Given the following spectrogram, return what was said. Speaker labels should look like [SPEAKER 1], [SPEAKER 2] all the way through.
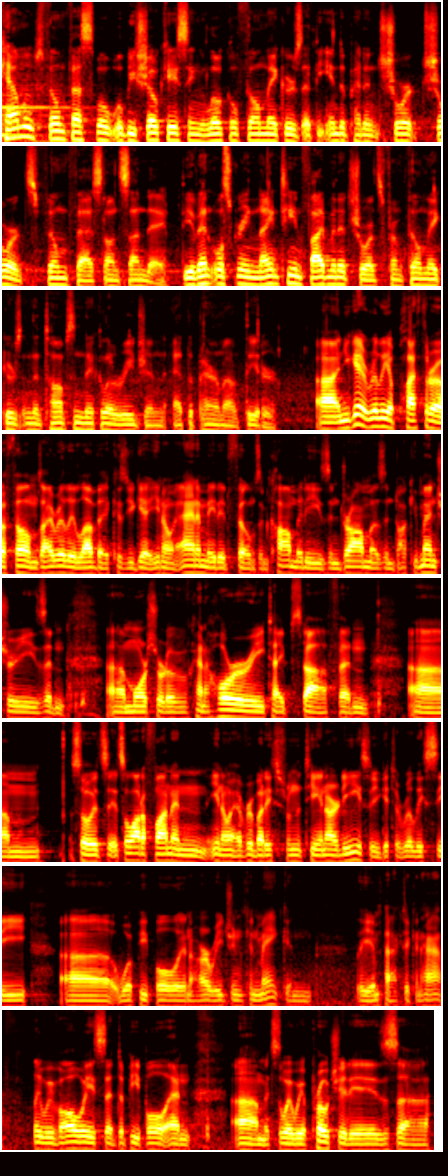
[SPEAKER 1] Kamloops Film Festival will be showcasing local filmmakers at the Independent Short Shorts Film Fest on Sunday. The event will screen 19 five minute shorts from filmmakers in the Thompson Nicola region at the Paramount Theater.
[SPEAKER 2] Uh, and you get really a plethora of films. I really love it because you get you know animated films and comedies and dramas and documentaries and uh, more sort of kind of horror type stuff and. Um, so it's it's a lot of fun, and you know everybody's from the TNRD, so you get to really see uh, what people in our region can make and the impact it can have. We've always said to people, and um, it's the way we approach it is. Uh,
